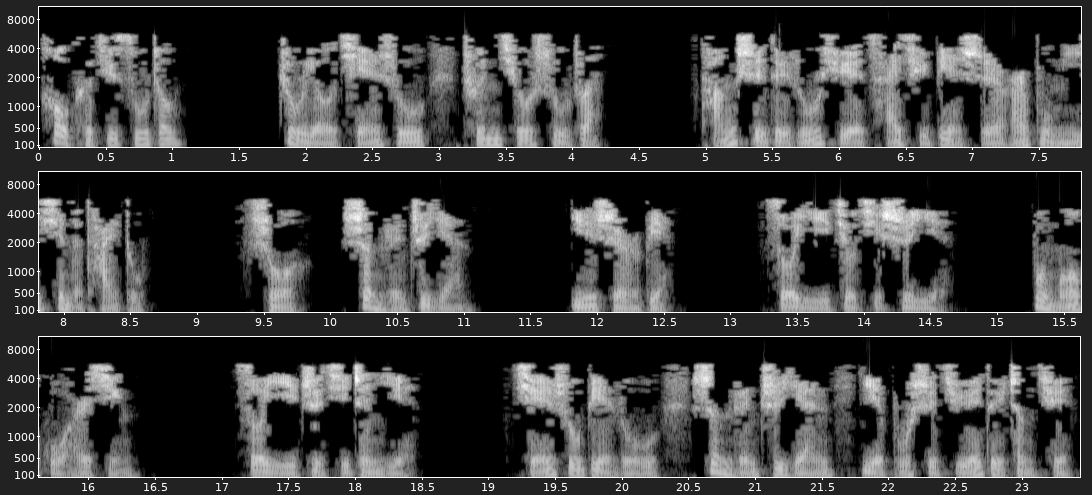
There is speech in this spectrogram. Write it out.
后客居苏州，著有《前书》《春秋》数传。唐氏对儒学采取辨识而不迷信的态度，说圣人之言因时而变，所以就其师也；不磨骨而行，所以治其真也。前书便如圣人之言，也不是绝对正确。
